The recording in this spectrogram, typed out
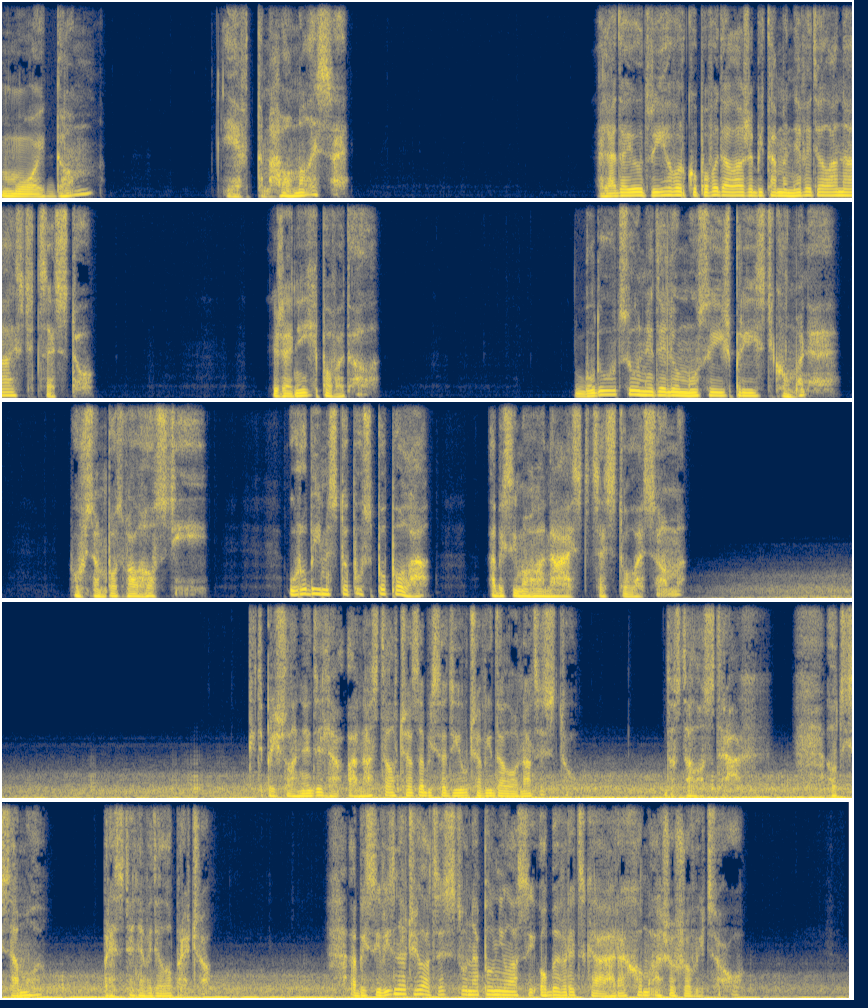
Môj dom je v tmavom lese. Hľadajúc výhovorku povedala, že by tam nevedela nájsť cestu. Ženích povedal. Budúcu nedeľu musíš prísť ku mne. Už som pozval hostí. Urobím stopu z popola, aby si mohla nájsť cestu lesom. Keď prišla nedeľa a nastal čas, aby sa dievča vydalo na cestu, dostalo strach. Hoci samo presne nevedelo prečo. Aby si vyznačila cestu, naplnila si obe vrecká hrachom a šošovicou.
